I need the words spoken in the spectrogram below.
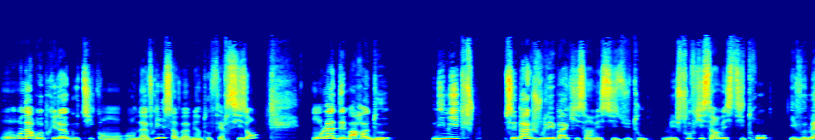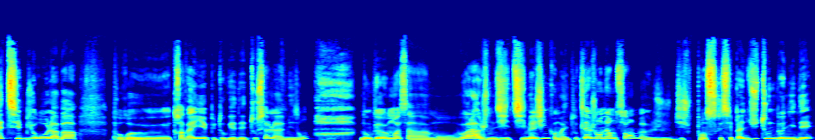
On, a repris la boutique en, avril, ça va bientôt faire six ans. On la démarre à deux. Limite, c'est pas que je voulais pas qu'il s'investisse du tout, mais je trouve qu'il s'investit trop. Il veut mettre ses bureaux là-bas pour travailler plutôt que d'être tout seul à la maison. Donc moi, ça, bon, voilà, je me dis, t'imagines qu'on va être toute la journée ensemble? Je dis, je pense que c'est pas du tout une bonne idée.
